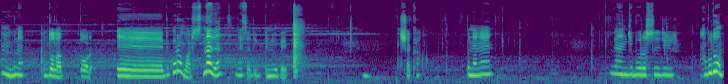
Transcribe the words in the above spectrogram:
Hmm, bu ne? Dolap. Doğru. Ee, bir para var. Neden? Neyse hadi günlük bir. Şaka. Bu ne lan? Bence burası değil. Ha buldum.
